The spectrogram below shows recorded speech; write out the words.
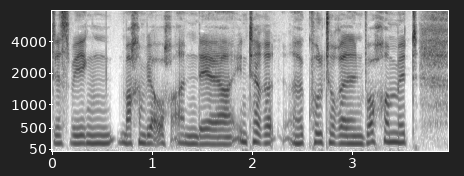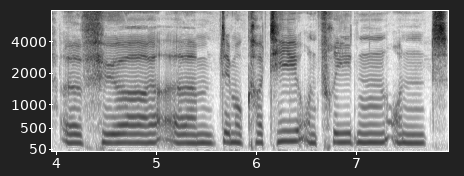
Deswegen machen wir auch an der interkulturellen Woche mit äh, für ähm, Demokratie und Frieden und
